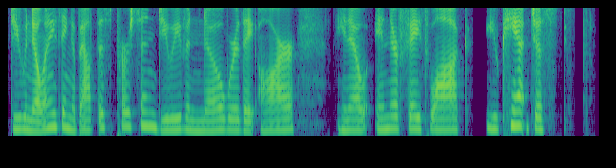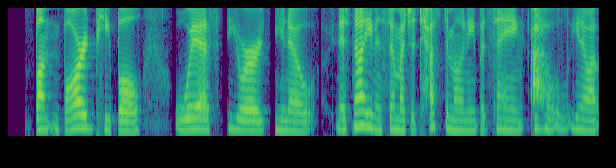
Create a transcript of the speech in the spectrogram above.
"Do you know anything about this person? Do you even know where they are?" you know, in their faith walk you can't just bombard people with your, you know, it's not even so much a testimony, but saying, oh, you know,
